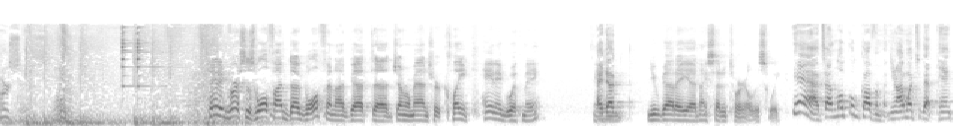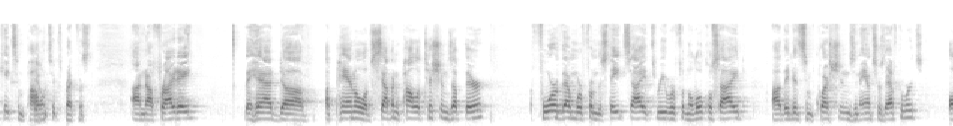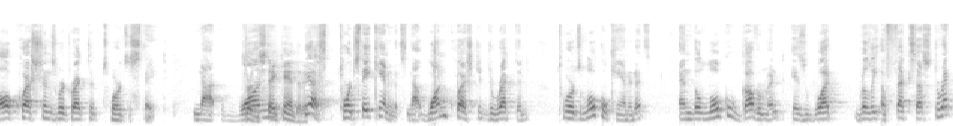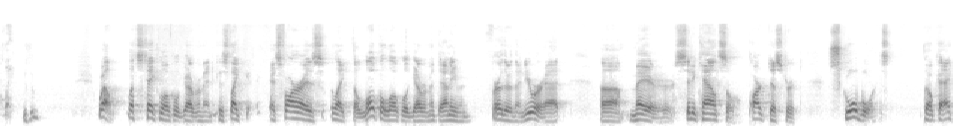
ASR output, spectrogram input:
versus Wolfe. Koenig versus Wolfe. I'm Doug Wolfe, and I've got uh, General Manager Clay Koenig with me. Hey, Doug. You've got a, a nice editorial this week. Yeah, it's on local government. You know, I went to that pancakes and politics breakfast on uh, Friday. They had uh, a panel of seven politicians up there. Four of them were from the state side, three were from the local side. Uh, they did some questions and answers afterwards. All questions were directed towards the state. Not one. state candidates. Yes, towards state candidates. Not one question directed towards local candidates. And the local government is what really affects us directly. Well, let's take local government because, like, as far as like the local local government, down even further than you were at, uh, mayor, city council, park district, school boards. Okay,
